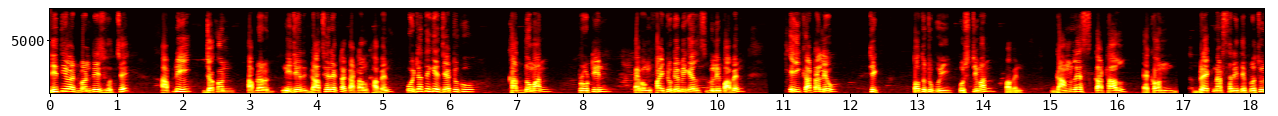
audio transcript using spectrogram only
দ্বিতীয় অ্যাডভান্টেজ হচ্ছে আপনি যখন আপনার নিজের গাছের একটা কাঁঠাল খাবেন, ওইটা থেকে যেটুকু খাদ্যমান প্রোটিন এবং ফাইটোকেমিক্যালসগুলি পাবেন, এই কাঁঠালেও ঠিক ততটুকুই পুষ্টিমান পাবেন। গামলেস কাঁঠাল এখন ব্রেক নার্সারিতে প্রচুর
